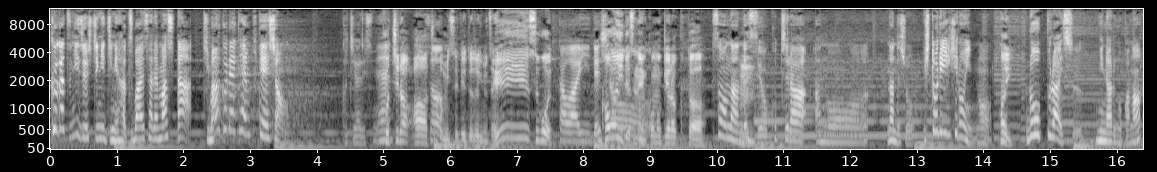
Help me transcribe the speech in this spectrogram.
月27日に発売されました、気まぐれテンプテーション。こちらですねこ。ちら、あちょっと見せていただきます。えー、すごい。かわいいでしょ？可愛いですね、このキャラクター。そうなんですよ。こちら、あのーなんでしょう。一人ヒロインのはい。ロープライスになるのかな？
